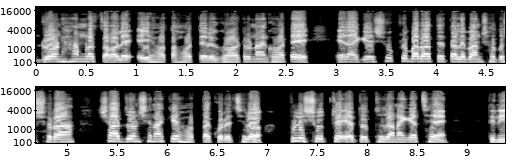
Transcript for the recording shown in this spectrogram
ড্রোন হামলা চালালে এই হতাহতের ঘটনা ঘটে। এর আগে শুক্রবার রাতে তালেবান সদস্যরা সাতজন সেনাকে হত্যা করেছিল। পুলিশ সূত্রে এ তথ্য জানা গেছে। তিনি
